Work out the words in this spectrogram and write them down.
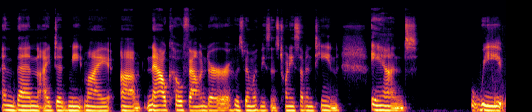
and then I did meet my um, now co-founder, who's been with me since 2017, and we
